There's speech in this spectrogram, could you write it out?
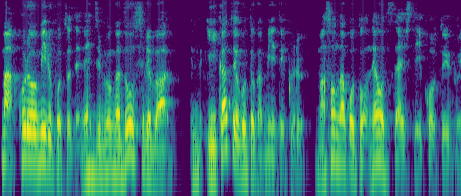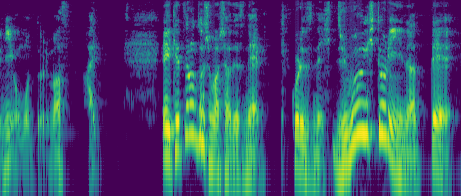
まあ、これを見ることでね、自分がどうすればいいかということが見えてくる。まあ、そんなことをね、お伝えしていこうというふうに思っております。はい。えー、結論としましてはですね、これですね、自分一人になって、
